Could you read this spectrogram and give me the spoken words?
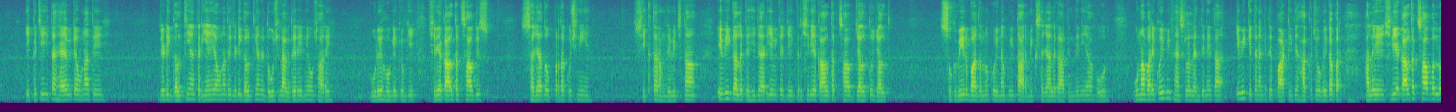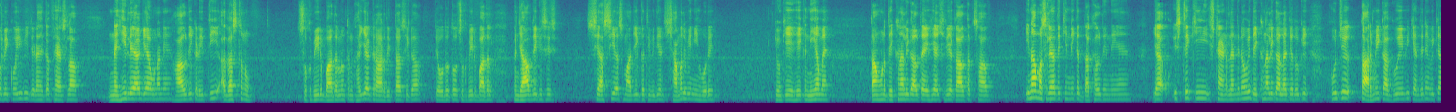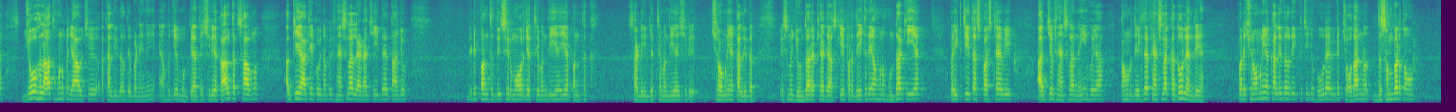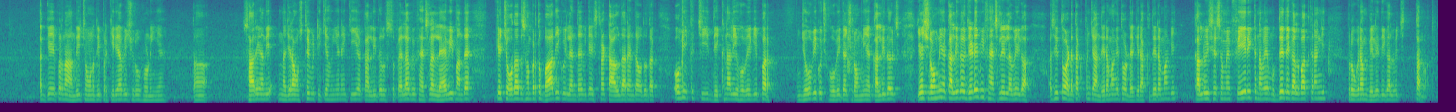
ਇੱਕ ਚੀਜ਼ ਤਾਂ ਹੈ ਵੀ ਕਿ ਉਹਨਾਂ ਤੇ ਜਿਹੜੀ ਗਲਤੀਆਂ ਕਰੀਆਂ ਜਾਂ ਉਹਨਾਂ ਤੇ ਜਿਹੜੀ ਗਲਤੀਆਂ ਦੇ ਦੋਸ਼ ਲੱਗਦੇ ਰਹੇ ਨੇ ਉਹ ਸਾਰੇ ਪੂਰੇ ਹੋ ਗਏ ਕਿਉਂਕਿ ਸ਼੍ਰੀ ਅਕਾਲ ਤਖਤ ਸਾਹਿਬ ਦੀ ਸ- ਸਜ਼ਾ ਤੋਂ ਉੱਪਰ ਤਾਂ ਕੁਝ ਨਹੀਂ ਹੈ। ਸਿੱਖ ਧਰਮ ਦੇ ਵਿੱਚ ਤਾਂ ਇਹ ਵੀ ਗੱਲ ਕਹੀ ਜਾ ਰਹੀ ਹੈ ਵੀ ਕਿ ਜੇਕਰ ਸ਼੍ਰੀ ਅਕਾਲ ਤਖਤ ਸਾਹਿਬ ਜਲਦ ਤੋਂ ਜਲਦ ਸੁਖਬੀਰ ਬਾਦਲ ਨੂੰ ਕੋਈ ਨਾ ਕੋਈ ਧਾਰਮਿਕ ਸਜ਼ਾ ਲਗਾ ਦਿੰਦੇ ਨੇ ਜਾਂ ਹੋਰ ਉਹਨਾਂ ਬਾਰੇ ਕੋਈ ਵੀ ਫੈਸਲਾ ਲੈਂਦੇ ਨੇ ਤਾਂ ਇਹ ਵੀ ਕਿਤੇ ਨਾ ਕਿਤੇ ਪਾਰਟੀ ਦੇ ਹੱਕ 'ਚ ਹੋਵੇਗਾ। ਪਰ ਹਲੇ ਸ਼੍ਰੀ ਅਕਾਲ ਤਖਤ ਸਾਹਿਬ ਵੱਲੋਂ ਵੀ ਕੋਈ ਵੀ ਜਿਹੜਾ ਹੈਗਾ ਫੈਸਲਾ ਨਹੀਂ ਲਿਆ ਗਿਆ। ਉਹਨਾਂ ਨੇ ਹਾਲ ਦੀ ਘੜੀ 30 ਅਗਸਤ ਨੂੰ ਸੁਖਬੀਰ ਬਾਦਲ ਨੂੰ ਤਨਖਾਹੀਆ ਕਰਾਰ ਦਿੱਤਾ ਸੀਗਾ ਤੇ ਉਦੋਂ ਤੋਂ ਸੁਖਬੀਰ ਬਾਦਲ ਪੰਜਾਬ ਦੀ ਕਿਸੇ ਸਿਆਸੀ ਜਾਂ ਸਮਾਜਿਕ ਗਤੀਵਿਧੀਆਂ 'ਚ ਸ਼ਾਮਲ ਵੀ ਨਹੀਂ ਹੋ ਰਹੇ, ਕਿਉਂਕਿ ਇਹ ਇੱਕ ਨਿਯਮ ਹੈ। ਤਾਂ ਹੁਣ ਦੇਖਣ ਵਾਲੀ ਗੱਲ ਤਾਂ ਇਹ ਹੈ, ਸ਼੍ਰੀ ਅਕਾਲ ਤਖਤ ਸਾਹਿਬ ਇਹਨਾਂ ਮਸਲਿਆਂ ਤੇ ਕਿੰਨੀ ਕੁ ਦਖਲ ਦਿੰਦੇ ਆ ਜਾਂ ਇਸ ਤੇ ਕੀ ਸਟੈਂਡ ਲੈਂਦੇ ਨੇ, ਉਹ ਵੀ ਦੇਖਣ ਵਾਲੀ ਗੱਲ ਹੈ, ਜਦੋਂ ਕਿ ਕੁਝ ਧਾਰਮਿਕ ਆਗੂ ਇਹ ਵੀ ਕਹਿੰਦੇ ਨੇ ਵੀ ਕਿ ਜੋ ਹਾਲਾਤ ਹੁਣ ਪੰਜਾਬ 'ਚ ਅਕਾਲੀ ਦਲ ਦੇ ਬਣੇ ਨੇ, ਇਹੋ ਜਿਹੇ ਮੁੱਦਿਆਂ ਤੇ ਸ਼੍ਰੀ ਅਕਾਲ ਤਖਤ ਸਾਹਿਬ ਨੂੰ ਅੱਗੇ ਆ ਕੇ ਕੋਈ ਨਾ ਕੋਈ ਫੈਸਲਾ ਲੈਣਾ ਚਾਹੀਦਾ ਹੈ, ਤਾਂ ਜੋ ਜਿਹੜੀ ਪੰਥ ਦੀ ਸਿਰਮੌਰ ਜਥੇਬੰਦੀ ਹੈ ਜਾਂ ਪੰਥਕ ਸਾਡੀ ਜਥੇਬੰਦੀ ਹੈ, ਸ਼੍ਰੀ ਸ਼੍ਰੋਮਣੀ ਅਕਾਲੀ ਦਲ, ਇਸ ਨੂੰ ਜਿਉਂਦਾ ਰੱਖਿਆ ਜਾ ਸਕੇ। ਪਰ ਦੇਖਦੇ ਹਾਂ ਹੁਣ ਹੁੰਦਾ ਕੀ ਹੈ। ਪਰ ਇੱਕ ਚੀਜ਼ ਤਾਂ ਸਪਸ਼ਟ ਹੈ ਵੀ ਅੱਜ ਫੈਸਲਾ ਨਹੀਂ ਹੋਇਆ, ਤਾਂ ਹੁਣ ਦੇਖਦੇ ਫੈਸਲਾ ਕਦੋਂ ਲੈਂਦੇ ਆ। ਪਰ ਸ਼੍ਰੋਮਣੀ ਅਕਾਲੀ ਦਲ ਦੀ ਇੱਕ ਚੀਜ਼ ਹੋਰ ਹੈ ਵੀ ਕਿ 14 ਨ- ਦਸੰਬਰ ਤੋਂ ਅੱਗੇ ਪ੍ਰਧਾਨ ਦੀ ਚੋਣ ਦੀ ਪ੍ਰਕਿਰਿਆ ਵੀ ਸ਼ੁਰੂ ਹੋਣੀ ਹੈ, ਤਾਂ ਸਾਰਿਆਂ ਦੀ ਨਜ਼ਰਾਂ ਉਸ ਤੇ ਵੀ ਟਿਕੀਆਂ ਹੋਈਆਂ ਨੇ ਕਿ ਅਕਾਲੀ ਦਲ ਉਸ ਤੋਂ ਪਹਿਲਾਂ ਕੋਈ ਫੈਸਲਾ ਲੈ ਵੀ ਪਾਉਂਦਾ ਕਿ 14 ਦਸੰਬਰ ਤੋਂ ਬਾਅਦ ਹੀ ਕੋਈ ਲੈਂਦਾ ਵੀ ਕਿ ਇਸ ਤਰ੍ਹਾਂ ਟਾਲਦਾ ਰਹਿੰਦਾ ਉਦੋਂ ਤੱਕ। ਉਹ ਵੀ ਇੱਕ ਚੀਜ਼ ਦੇਖਣ ਵਾਲੀ ਹੋਵੇਗੀ, ਪਰ ਜੋ ਵੀ ਕੁਝ ਹੋਵੇਗਾ ਸ਼੍ਰੋਮਣੀ ਅਕਾਲੀ ਦਲ 'ਚ ਜਾਂ ਸ਼੍ਰੋਮਣੀ ਅਕਾਲੀ ਦਲ ਜਿਹੜੇ ਵੀ ਫੈਸਲੇ ਲਵੇਗਾ, ਅਸੀਂ ਤੁਹਾਡੇ ਤੱਕ ਪਹੁੰਚਾਉਂਦੇ ਰਵਾਂਗੇ, ਤੁਹਾਡੇ ਅੱਗੇ ਰੱਖਦੇ ਰਵਾਂਗੇ। ਕੱਲ੍ਹ ਨੂੰ ਇਸੇ ਸਮੇਂ ਫੇਰ ਇੱਕ ਨਵੇਂ ਮੁੱਦੇ ਤੇ ਗੱਲਬਾਤ ਕਰਾਂਗੇ। ਪ੍ਰੋਗਰਾਮ ਵੇਲੇ ਦੀ ਗੱਲ ਵਿੱਚ ਧੰਨਵਾਦ।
